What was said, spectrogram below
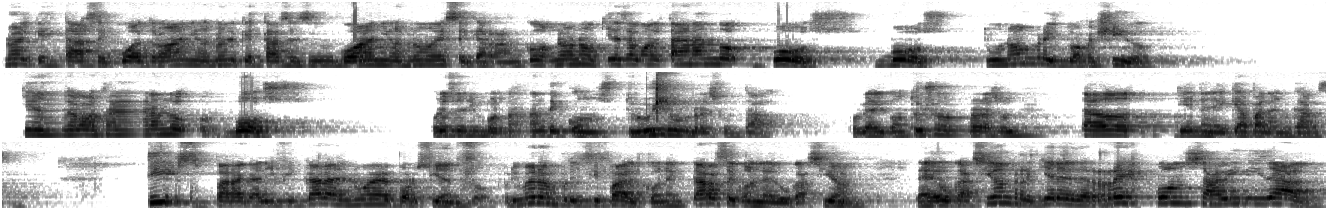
No el que está hace cuatro años, no el que está hace cinco años, no ese que arrancó. No, no, quiere saber cuánto estás ganando vos, vos, tu nombre y tu apellido. ¿Quién sabe cuánto estás ganando? Vos. Por eso es importante construir un resultado. Porque el construir un resultado tiene de qué apalancarse. Tips para calificar al 9%. Primero en principal, conectarse con la educación. La educación requiere de responsabilidad,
